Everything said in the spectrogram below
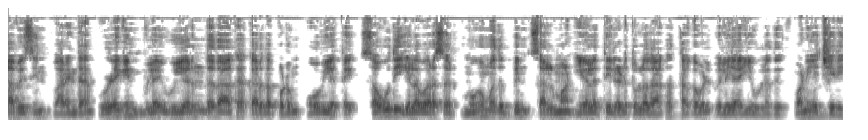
டாவிஸின் வரைந்த உலகின் விலை உயர்ந்ததாக கருதப்படும் ஓவியத்தை சவுதி இளவரசர் முகமது பின் சல்மான் ஏலத்தில் எடுத்துள்ளதாக தகவல் வெளியாகியுள்ளது. வணிகச் செய்தி.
